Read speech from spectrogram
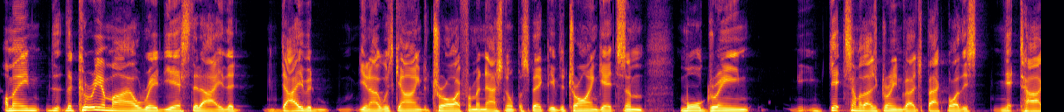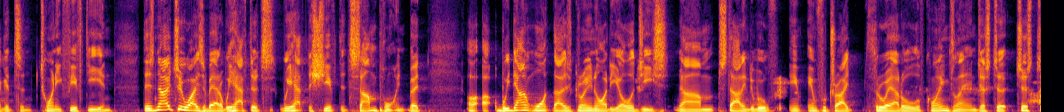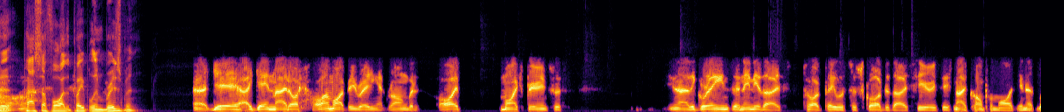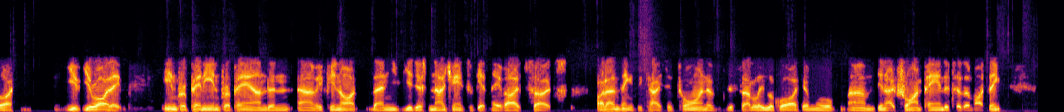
I mean, the, the Courier Mail read yesterday that David, you know, was going to try from a national perspective to try and get some more green, get some of those green votes back by this net targets in 2050. And there's no two ways about it. We have to we have to shift at some point, but. Uh, uh we don't want those green ideologies um, starting to infiltrate throughout all of Queensland just to just to oh. pacify the people in Brisbane. Uh, yeah, again, mate, I, I might be reading it wrong, but I my experience with you know the Greens and any of those type people that subscribe to those series, there's no compromise in it. Like you, you're either in for a penny, in for a pound, and um, if you're not, then you, are just no chance of getting their vote. So it's I don't think it's a case of trying to subtly look like them or um, you know try and pander to them. I think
